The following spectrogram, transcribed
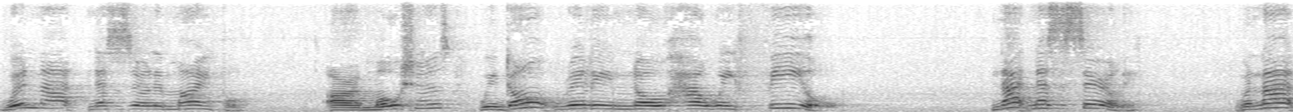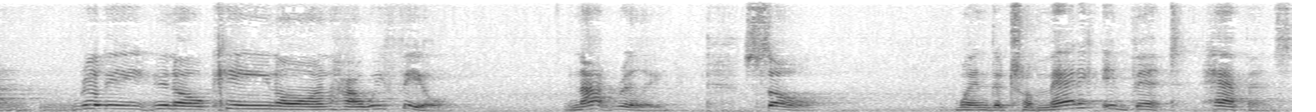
We're not necessarily mindful. Our emotions, we don't really know how we feel. Not necessarily. We're not really, you know, keen on how we feel. Not really. So, when the traumatic event happens,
